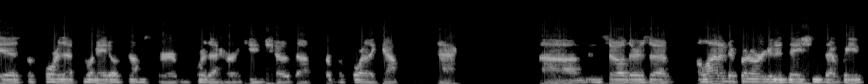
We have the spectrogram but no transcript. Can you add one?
is before that tornado comes through, before that hurricane shows up, or before the Capitol's attacked. Um, and so there's a, a lot of different organizations that we've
